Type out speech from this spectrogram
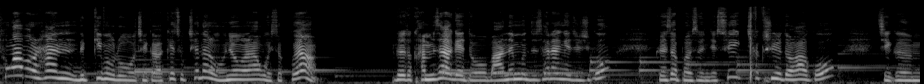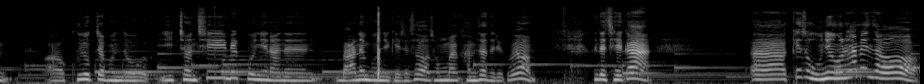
통합을 한 느낌으로 제가 계속 채널을 운영을 하고 있었고요. 그래도 감사하게도 많은 분들 사랑해 주시고 그래서 벌써 이제 수익 착취도 하고 지금 어, 구독자분도 2,700분이라는 많은 분이 계셔서 정말 감사드리고요. 근데 제가 아, 계속 운영을 하면서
